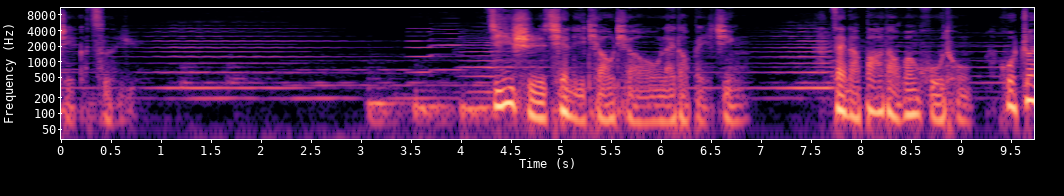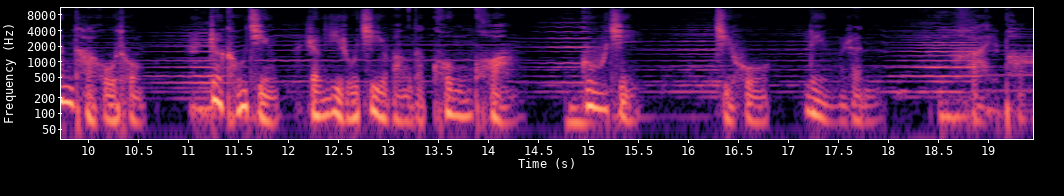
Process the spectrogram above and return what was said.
这个词语。即使千里迢迢来到北京，在那八大湾胡同或砖塔胡同，这口井。仍一如既往的空旷、孤寂，几乎令人害怕。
